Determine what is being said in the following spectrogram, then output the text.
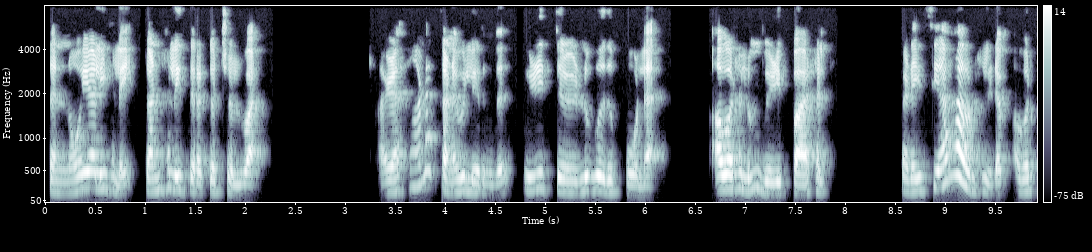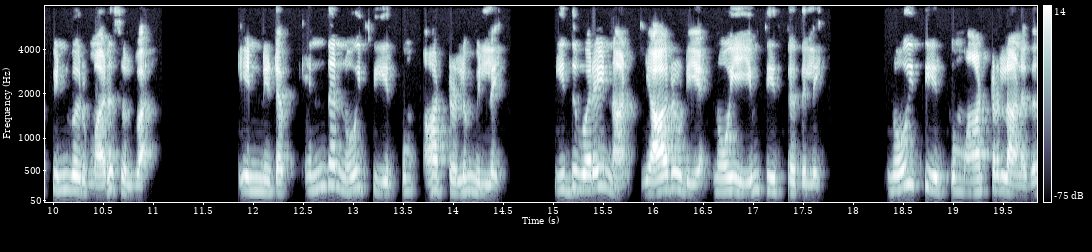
தன் நோயாளிகளை கண்களை திறக்கச் சொல்வார் அழகான கனவிலிருந்து இழித்து எழுவது போல அவர்களும் விழிப்பார்கள். கடைசியாக அவர்களிடம் அவர் பின்வருமாறு சொல்வார் என்னிடம் எந்த நோய் தீர்க்கும் ஆற்றலும் இல்லை. இதுவரை நான் யாருடைய நோயையும் தீர்த்ததில்லை. நோய் தீர்க்கும் ஆற்றலானது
